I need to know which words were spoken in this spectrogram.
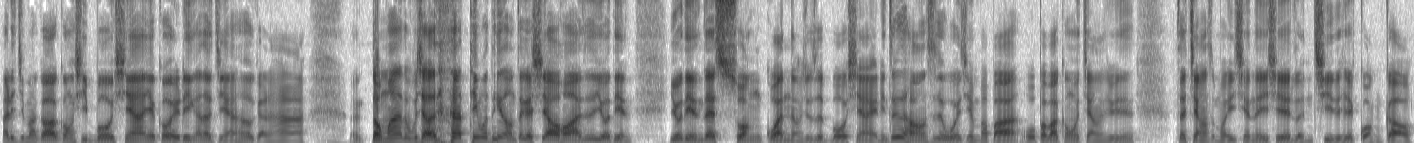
啊，你即马甲我讲是无声抑搁会冷，安尼真好干啦，嗯，懂吗？我不晓得他 听不听懂这个笑话，就是有点有点在双关哦，就是无声会冷，这个好像是我以前爸爸，我爸爸跟我讲的，就是在讲什么以前的一些冷气的一些广告，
